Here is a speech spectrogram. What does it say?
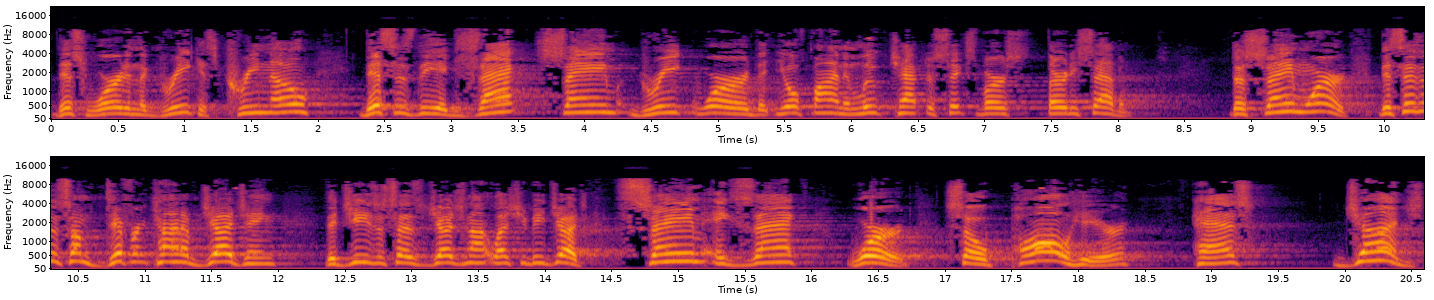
This word in the Greek is krino. This is the exact same Greek word that you'll find in Luke chapter 6 verse 37. The same word. This isn't some different kind of judging that Jesus says, judge not lest you be judged. Same exact word. So Paul here has judged.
